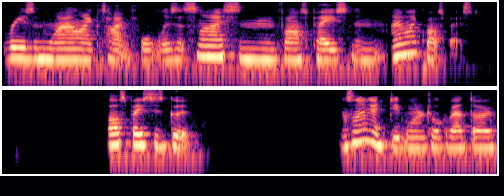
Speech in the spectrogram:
reason why I like Titanfall is it's nice and fast paced, and I like fast paced. Fast paced is good. Now, something I did want to talk about though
